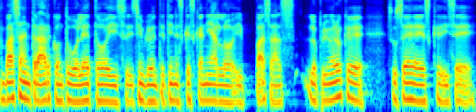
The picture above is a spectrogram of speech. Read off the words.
vas a entrar con tu boleto y simplemente tienes que escanearlo y pasas, lo primero que sucede es que dice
